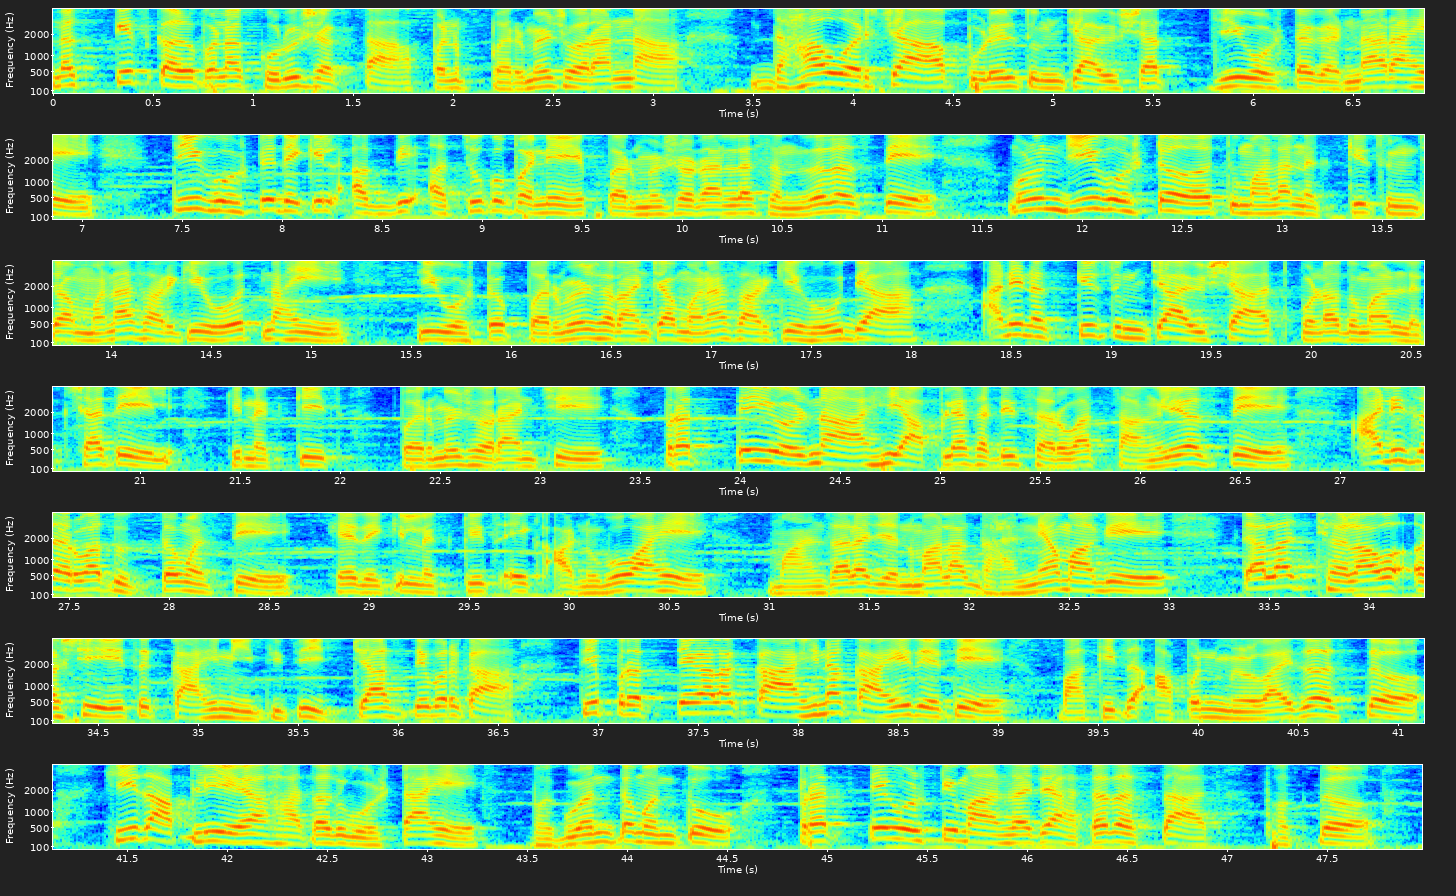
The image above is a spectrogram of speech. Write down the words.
नक्कीच कल्पना करू शकता. पण परमेश्वरांना दहा वर्षा पुढील तुमच्या आयुष्यात जी गोष्ट घडणार आहे ती गोष्ट देखील अगदी अचूकपणे परमेश्वरांना समजत असते. म्हणून जी गोष्ट तुम्हाला नक्कीच तुमच्या मनासारखी होत नाही ती गोष्ट परमेश्वरांच्या मनासारखी होऊ द्या आणि नक्कीच तुमच्या आयुष्यात पुन्हा तुम्हाला लक्षात येईल की नक्कीच परमेश्वरांची प्रत्येक योजना ही आपल्यासाठी सर्वात चांगली असते आणि सर्वात उत्तम असते. हे देखील नक्कीच एक अनुभव आहे. माणसाला जन्माला घालण्यामागे त्याला छलावं अशीच काही नीतीची इच्छा असते बरं का. ती प्रत्येकाला काही ना काही देते. बाकीचं आपण मिळवायचं असतं. हीच आपली हातात गोष्ट आहे. भगवंत म्हणतो प्रत्येक गोष्टी माणसाच्या हातात असतात. फक्त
